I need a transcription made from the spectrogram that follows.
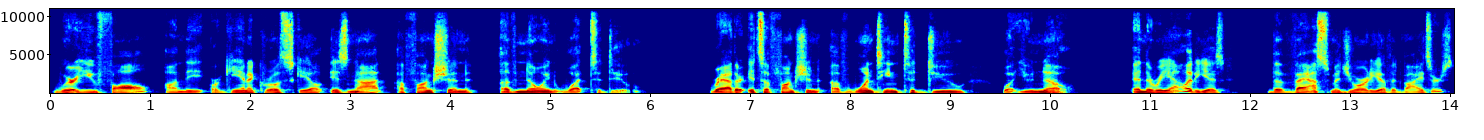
where you fall on the organic growth scale is not a function of knowing what to do. Rather, it's a function of wanting to do what you know. And the reality is, the vast majority of advisors,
